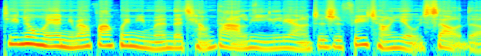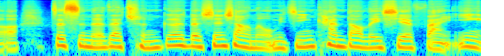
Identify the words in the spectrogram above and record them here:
听众朋友，你们要发挥你们的强大力量，这是非常有效的。这次呢，在纯哥的身上呢，我们已经看到了一些反应。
